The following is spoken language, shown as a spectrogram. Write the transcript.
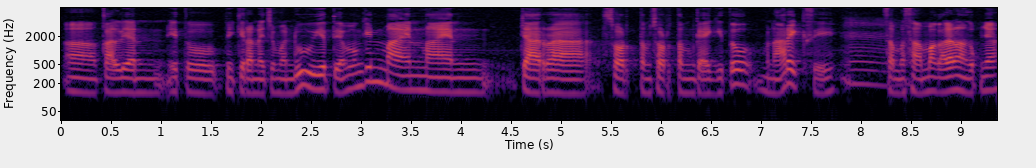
eh, kalian itu pikirannya cuma duit ya mungkin main-main cara short term short term kayak gitu menarik sih Hmm. sama-sama kalian anggapnya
